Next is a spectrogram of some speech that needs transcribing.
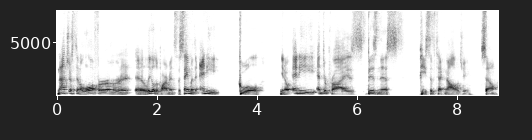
not just in a law firm or in a, legal department. It's the same with any tool, you know, any enterprise business piece of technology. So,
